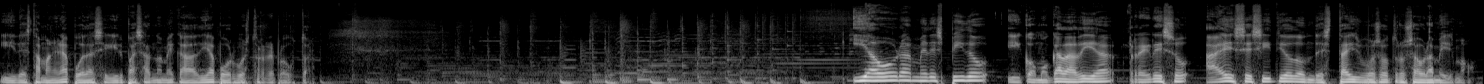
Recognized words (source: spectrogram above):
y de esta manera pueda seguir pasándome cada día por vuestro reproductor. Y ahora me despido y como cada día regreso a ese sitio donde estáis vosotros ahora mismo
